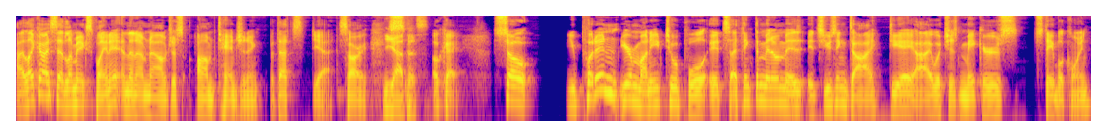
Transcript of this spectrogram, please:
I like how I said, let me explain it. And then I'm now just um tangenting, but that's, yeah, sorry. You got So- this. Okay. So you put in your money to a pool. It's I think the minimum is it's using DAI, DAI, which is Maker's stablecoin.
